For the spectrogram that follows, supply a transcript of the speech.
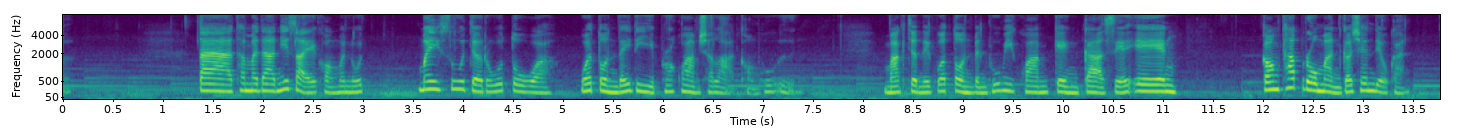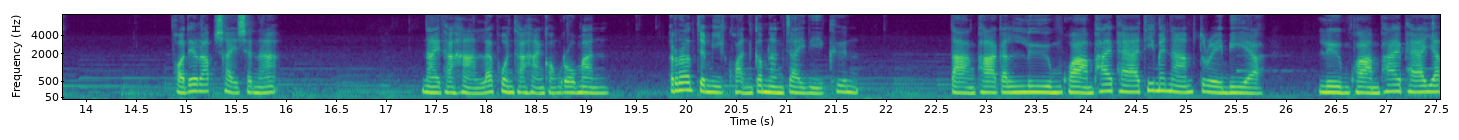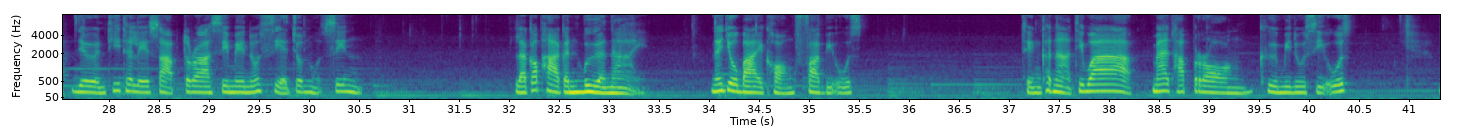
แต่ธรรมดานิสัยของมนุษย์ไม่สู้จะรู้ตัวว่าตนได้ดีเพราะความฉลาดของผู้อื่น มักจะนึกว่าตนเป็นผู้มีความเก่งกาจเสียเอง กองทัพโรมันก็เช่นเดียวกัน พอได้รับชัยชนะ นายทหารและพลทหารของโรมัน เริ่มจะมีขวัญกำลังใจดีขึ้น ต่างพากันลืมความพ่ายแพ้ที่แม่น้ำเตรเบีย ลืมความพ่ายแพ้ยับเยินที่ทะเลสาบตราซิเมโนสเสียจนหมดสิ้น แล้วก็พากันเบื่อหน่าย นโยบายของฟาบิอุสถึงขนาดที่ว่าแม่ทัพรองคือมินูซิอุส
